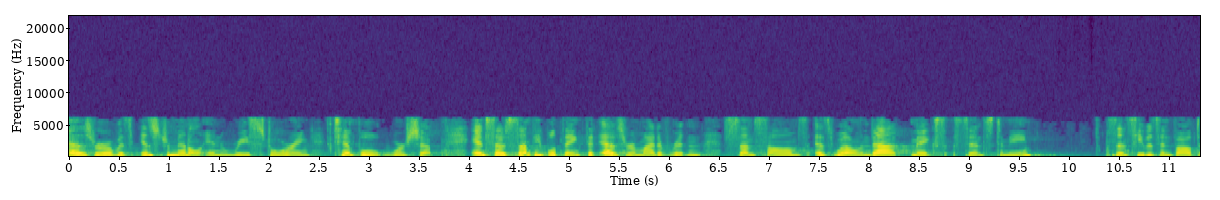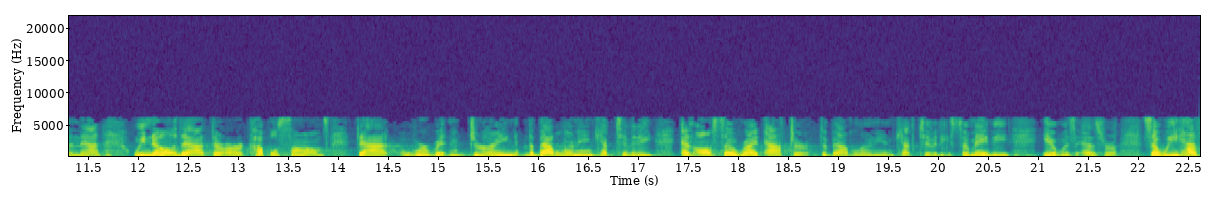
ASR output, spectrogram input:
Ezra was instrumental in restoring temple worship. And so some people think that Ezra might have written some Psalms as well. And that makes sense to me since he was involved in that. We know that there are a couple Psalms that were written during the Babylonian captivity and also right after the Babylonian captivity. So maybe it was Ezra. So we have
